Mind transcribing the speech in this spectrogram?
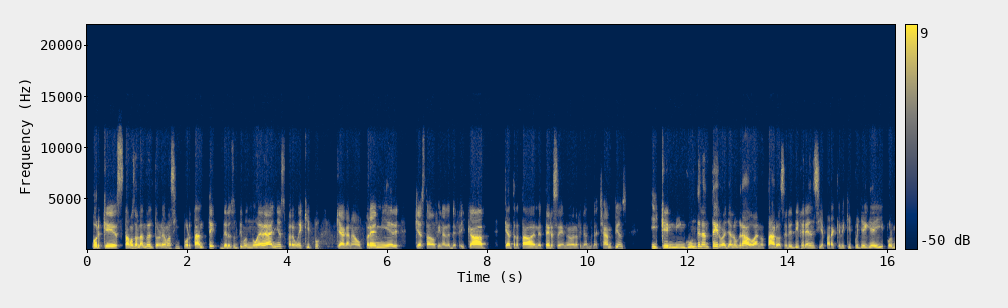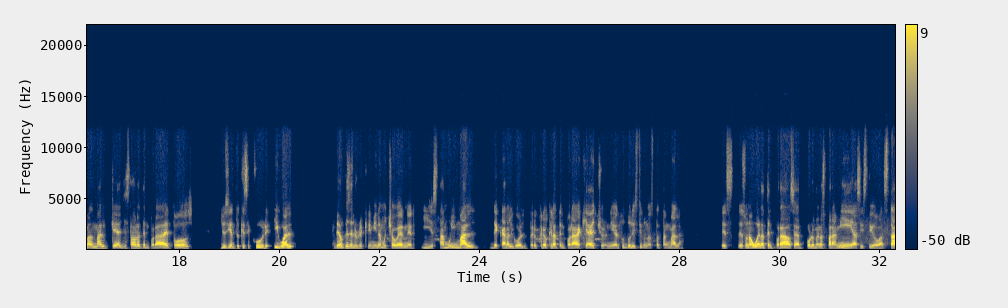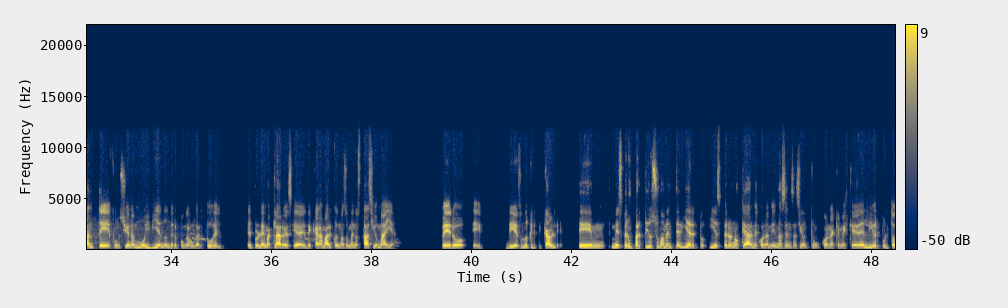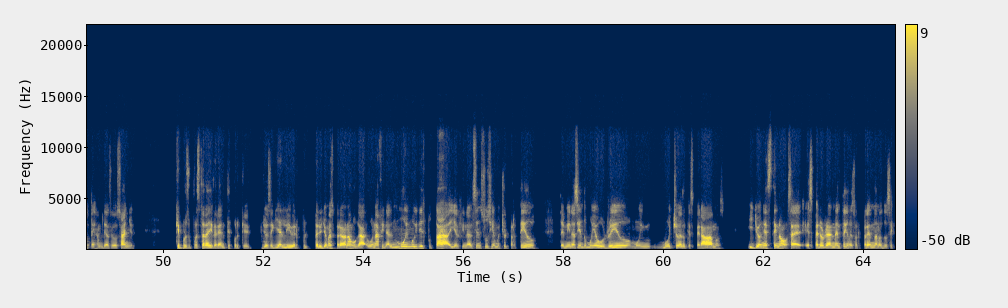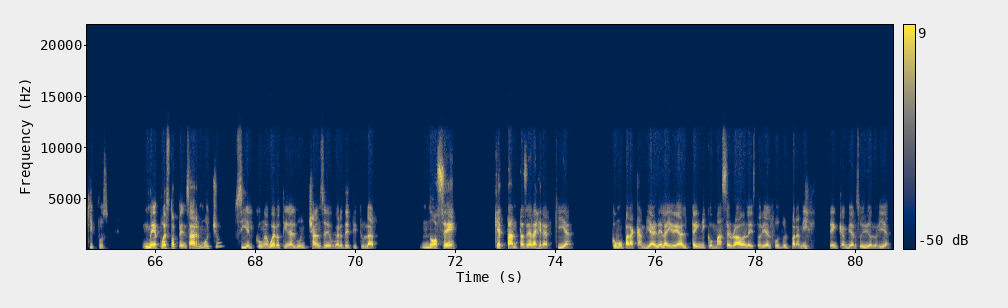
Porque estamos hablando del torneo más importante de los últimos nueve años para un equipo que ha ganado Premier, que ha estado en finales de FA Cup, que ha tratado de meterse de nuevo en la final de la Champions y que ningún delantero haya logrado anotar o hacer diferencia para que el equipo llegue ahí, por más mal que haya estado la temporada de todos, yo siento que se cubre. Igual veo que se le recrimina mucho a Werner y está muy mal de cara al gol, pero creo que la temporada que ha hecho a nivel futbolístico no está tan mala. Es, es una buena temporada, o sea, por lo menos para mí ha asistido bastante, funciona muy bien donde lo ponga a jugar Tuchel. El problema, claro, es que de cara a Marcos más o menos Tacio Maya, pero eh, eso es lo criticable. Em, me espero un partido sumamente abierto y espero no quedarme con la misma sensación con la que me quedé del Liverpool-Tottenham de hace dos años que por supuesto era diferente porque yo seguía el Liverpool, pero yo me esperaba una, jugada, una final muy, muy disputada y al final se ensucia mucho el partido, termina siendo muy aburrido, muy, mucho de lo que esperábamos. Y yo en este no, o sea, espero realmente que me sorprendan los dos equipos. Me he puesto a pensar mucho si el Kun Agüero tiene algún chance de jugar de titular. No sé qué tanta sea la jerarquía como para cambiarle la idea al técnico más cerrado en la historia del fútbol para mí en cambiar su ideología,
